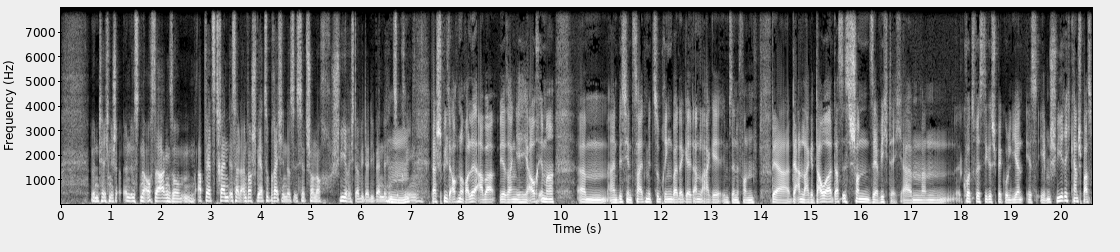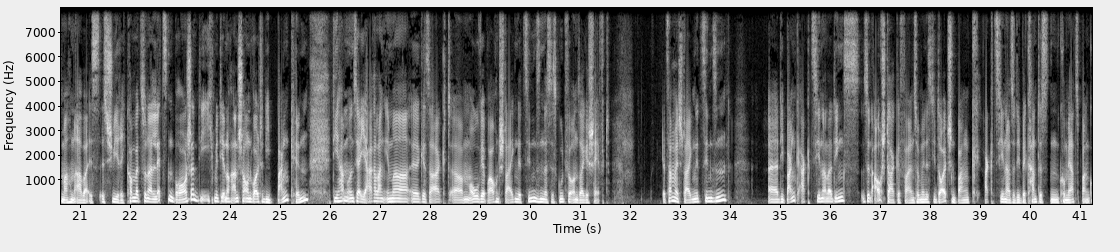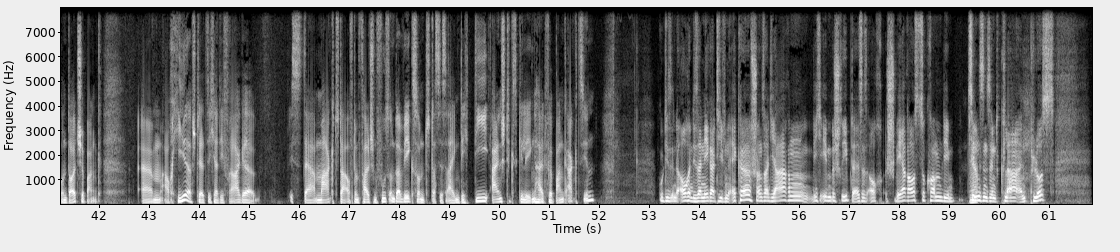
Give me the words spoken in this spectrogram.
würden technische Analysten auch sagen, so ein Abwärtstrend ist halt einfach schwer zu brechen. Das ist jetzt schon noch schwierig, da wieder die Wende hinzukriegen. Mhm. Das spielt auch eine Rolle, aber wir sagen ja hier auch immer, ähm, ein bisschen Zeit mitzubringen bei der Geldanlage im Sinne von der, der Anlagedauer, das ist schon sehr wichtig. Ähm, kurzfristiges Spekulieren ist eben schwierig, kann Spaß machen, aber ist, ist schwierig. Kommen wir zu einer letzten Branche, die ich mit dir noch anschauen wollte, die Banken. Die haben uns ja jahrelang immer äh, gesagt, ähm, oh, wir brauchen steigende Zinsen, das ist ist gut für unser Geschäft. Jetzt haben wir steigende Zinsen. Äh, die Bankaktien allerdings sind auch stark gefallen, zumindest die deutschen Bankaktien, also die bekanntesten Commerzbank und Deutsche Bank. Ähm, auch hier stellt sich ja die Frage, ist der Markt da auf dem falschen Fuß unterwegs und das ist eigentlich die Einstiegsgelegenheit für Bankaktien? Gut, die sind auch in dieser negativen Ecke schon seit Jahren, wie ich eben beschrieb. Da ist es auch schwer rauszukommen. Die Zinsen ja. sind klar ein Plus.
